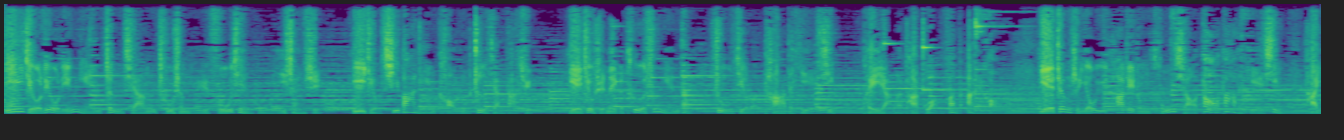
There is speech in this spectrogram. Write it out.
一九六零年，郑强出生于福建武夷山市，一九七八年考入浙江大学，也就是那个特殊年代，铸就了他的野性，培养了他广泛的爱好。也正是由于他这种从小到大的野性，他也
